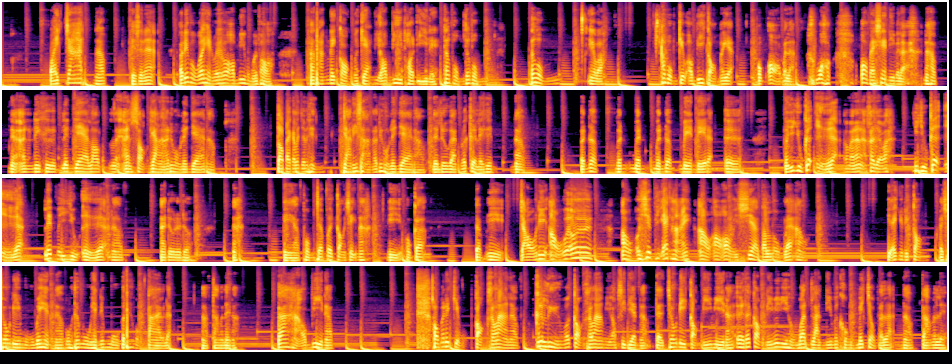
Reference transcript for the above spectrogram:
ไวจัดนะครับเทเสร็จนี่ยตอนนี้ผมก็เห็นไว้ว่าออบบี้ผมไม่พอ ทั้งทั้งในกล่องเมื่อกี้มีออบบี้พอดีเลย ถ้าผมถ้าผม ถ้าผมไงวะถ้าผมเก็บออบบี้กล่องเมื่อกี้ผมออกไปละผมออกออกแฟชั่นนี้ไปละนะครับเนี่ยอันนี้คือเล่นแย่รอบอันสองอย่างนะที่ผมเล่นแย่นะครับ ต่อไปกำลังจะไปถึงอย่างที่สามแล้วที่ผมเล่นแย่นะครับเดี๋ยวดูกันว่าเกิดอะไรขึ้นนะครับเหมือนแบบเหมือนเหมือนเหมือนแบบเมนเดทอะเออเหมือนอยู่ๆก็เอออะประมาณนั้นอะเข้าใจปะอยู่ๆก็เอออะเล่นไปอยู่เอออะนะครับ นะดูดูดูนะนี่ครับผมจะเปิดกล่องเช็คนะ นี่ผมก็แบบนี่เจ้านี่เอาเอ้ยเอ้ยเอาเอาเชี่ยพีแอคหายเอาเอาเอาไอ้เชี่ยตลกแล้วเอาพีแอคอยู่ในกล่องแต่โชคดีหมูไม่เห็นนะครับโอ้ถ้าหมูเห็นนี่หมูก็ถือบอกตายไปแล้วนะตามมาเลยนะก็หาออบบี้นะครับเขาไม่ได้เก็บกล่องข้างล่างนะครับก็ลืมว่ากล่องข้างล่างมีออฟซิเดียนนะครับแต่โชคดีกล่องนี้มีนะเออถ้ากล่องนี้ไม่มีผมว่ารันนี้มันคงไม่จบแล้วล่ะนะครับตามมาเลย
